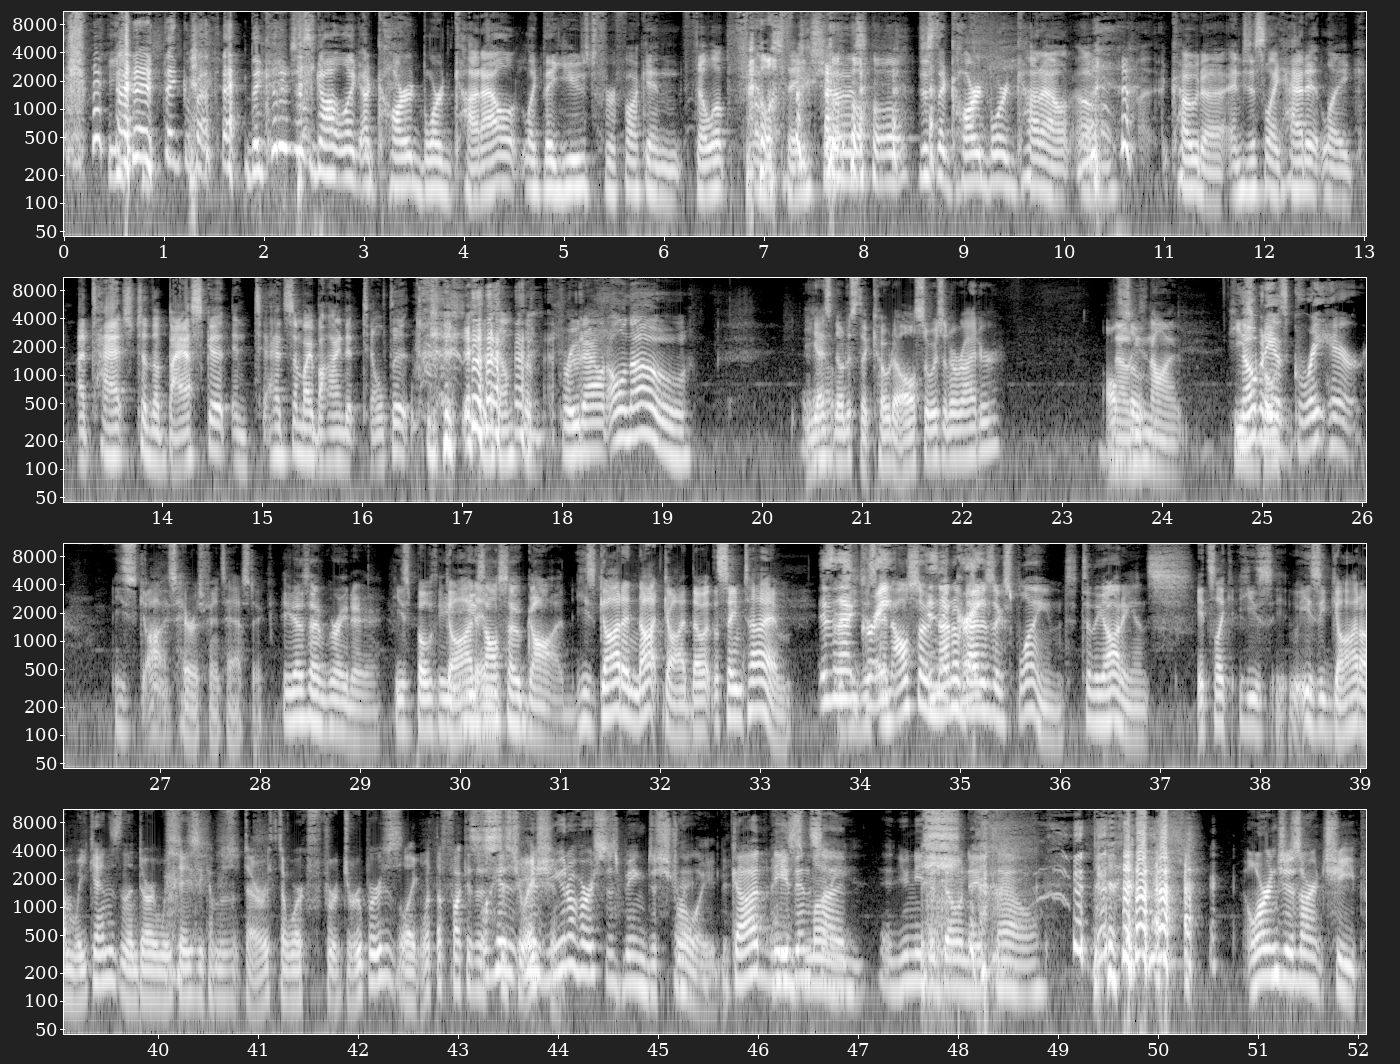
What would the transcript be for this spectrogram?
I didn't think about that. They could have just got like a cardboard cutout, like they used for fucking Philip on the stage shows. Oh. just a cardboard cutout of Kouta, and just like had it like attached to the basket, and t- had somebody behind it tilt it to dump the fruit out. Oh no! You guys notice that Kouta also isn't a rider? Also, no, he's not. He's Nobody both- has great hair. He's oh, his hair is fantastic. He does have great hair. He's both He- God. he's and, also God. he's God and not God though at the same time. Isn't that he just- great? And also, Isn't none it of great? that is explained to the audience. It's like he's is he God on weekends and then during weekdays he comes to Earth to work for Drupers? Like what the fuck is this Well, his, his situation? universe is being destroyed. God He's needs inside- money, and you need to donate now. Oranges aren't cheap.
